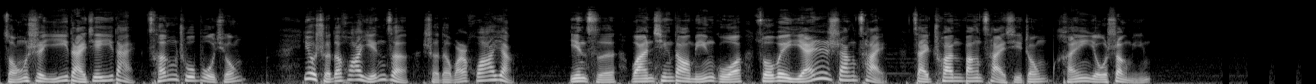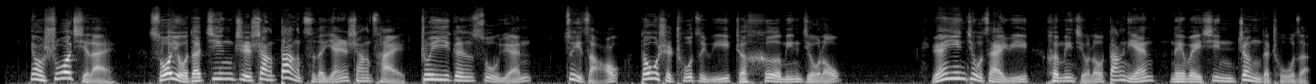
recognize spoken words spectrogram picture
总是一代接一代，层出不穷，又舍得花银子，舍得玩花样，因此晚清到民国，所谓盐商菜在川帮菜系中很有盛名。要说起来，所有的精致上档次的盐商菜，追根溯源，最早都是出自于这鹤鸣酒楼。原因就在于鹤鸣酒楼当年那位姓郑的厨子，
